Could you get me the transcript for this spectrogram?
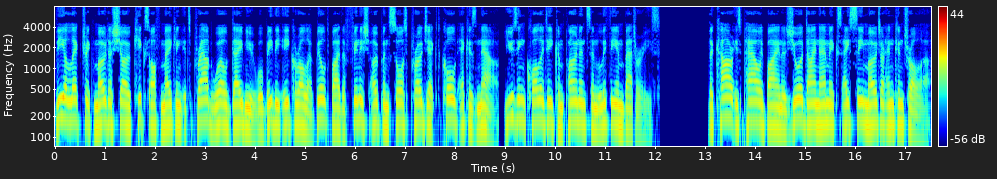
The Electric Motor Show kicks off making its proud world debut will be the e-Corolla built by the Finnish open-source project called Ecars Now, using quality components and lithium batteries. The car is powered by an Azure Dynamics AC motor and controller.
